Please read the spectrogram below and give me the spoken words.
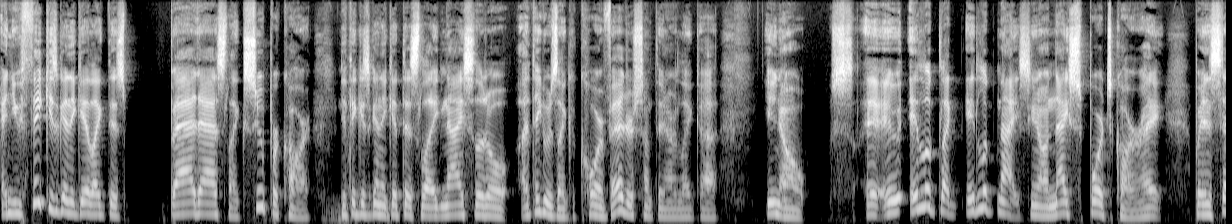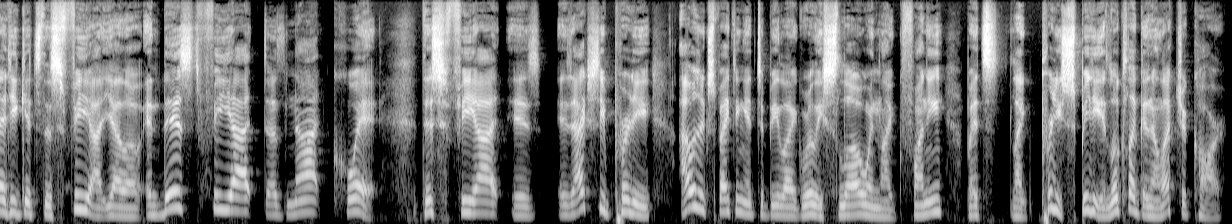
and you think he's gonna get like this badass like supercar. You think he's gonna get this like nice little I think it was like a Corvette or something or like a you know it, it looked like it looked nice, you know, a nice sports car, right? But instead, he gets this Fiat yellow, and this Fiat does not quit. This Fiat is is actually pretty. I was expecting it to be like really slow and like funny, but it's like pretty speedy. It looked like an electric car.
